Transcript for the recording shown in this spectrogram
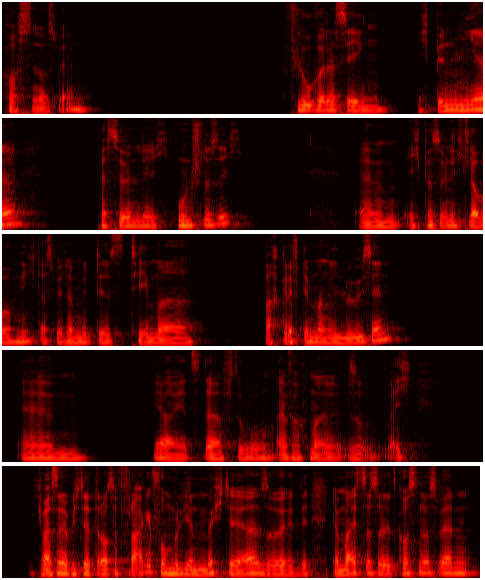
kostenlos werden. Fluch oder Segen? Ich bin mir persönlich unschlüssig. Ähm, ich persönlich glaube auch nicht, dass wir damit das Thema Fachkräftemangel lösen. Ähm, ja, jetzt darfst du einfach mal so, ich, ich weiß nicht, ob ich da draußen eine Frage formulieren möchte. Ja? Also, der Meister soll jetzt kostenlos werden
